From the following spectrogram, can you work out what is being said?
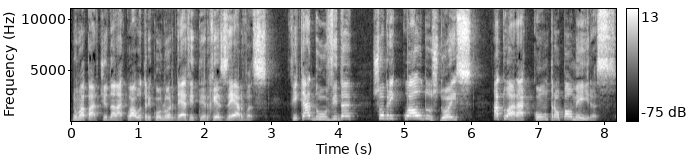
numa partida na qual o tricolor deve ter reservas, fica a dúvida sobre qual dos dois atuará contra o Palmeiras.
